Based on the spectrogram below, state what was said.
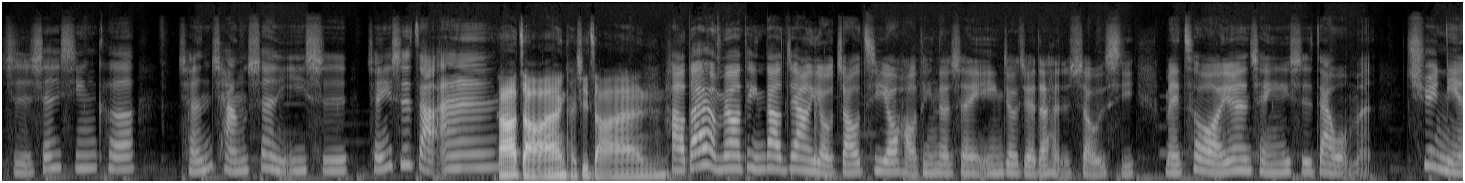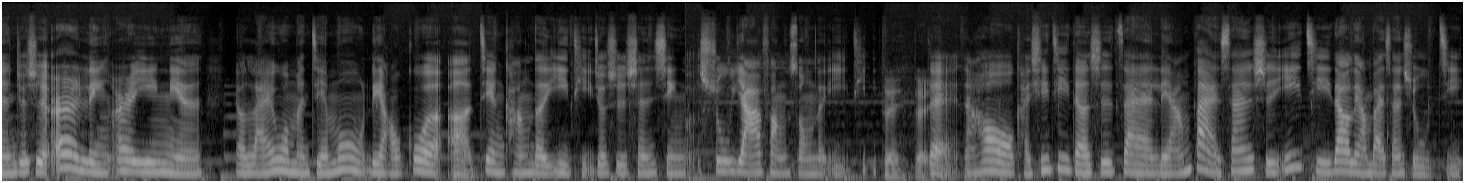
是身心科陈长胜医师。陈医师早安，大家早安，凯西早安。好，大家有没有听到这样有朝气又好听的声音，就觉得很熟悉？没错，因为陈医师在我们去年，就是二零二一年。有来我们节目聊过呃健康的议题，就是身心舒压放松的议题。对对对。然后凯西记得是在两百三十一集到两百三十五集，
